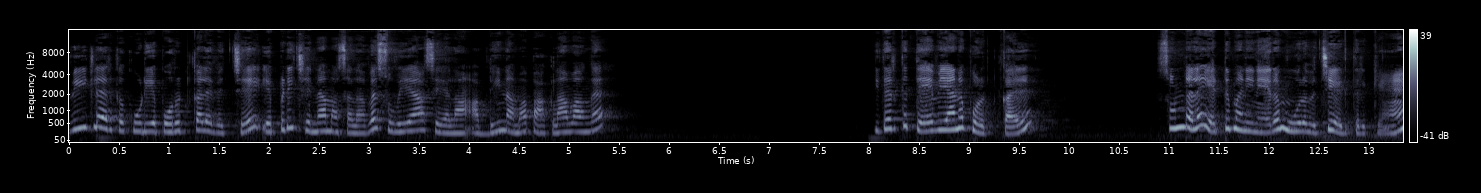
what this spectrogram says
வீட்டில் இருக்கக்கூடிய பொருட்களை வச்சு எப்படி சென்னா மசாலாவை சுவையாக செய்யலாம் அப்படின்னு நம்ம பார்க்கலாம் வாங்க. இதற்கு தேவையான பொருட்கள் சுண்டலை எட்டு மணி நேரம் ஊற வச்சு எடுத்திருக்கேன்.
